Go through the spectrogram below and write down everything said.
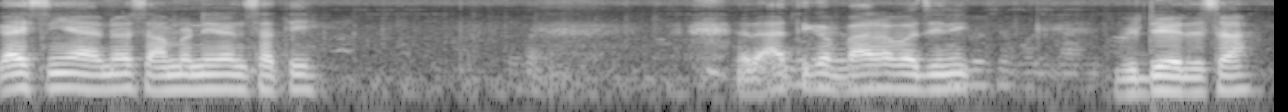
गाइस यहाँ हेर्नुहोस् हाम्रो निरन साथी। रातिको बाह्र बजी नि भिडियो हेर्दैछ।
